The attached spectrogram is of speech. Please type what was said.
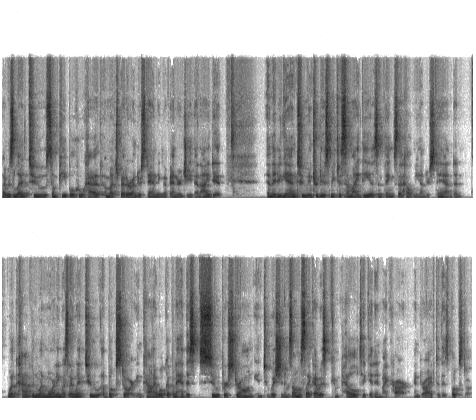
I was led to some people who had a much better understanding of energy than I did. And they began to introduce me to some ideas and things that helped me understand. And what happened one morning was I went to a bookstore in town. I woke up and I had this super strong intuition. It was almost like I was compelled to get in my car and drive to this bookstore.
